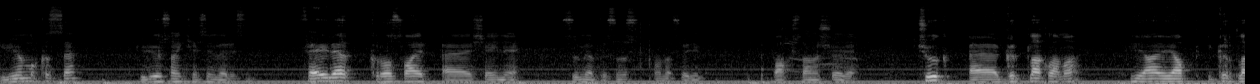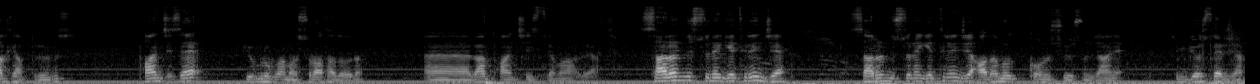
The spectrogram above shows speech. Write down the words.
Gülüyor mu kız sen? Gülüyorsan kesin verirsin. F ile crossfire e, şeyini zoom yapıyorsunuz. Onu da söyleyeyim. Bak sana şöyle. Çuk e, gırtlaklama. Yani yap gırtlak yaptırıyorsunuz. Punch ise yumruklama surata doğru. E, ben punch istiyorum abi ya. Sarının üstüne getirince sarının üstüne getirince adamı konuşuyorsunuz yani. Şimdi göstereceğim.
